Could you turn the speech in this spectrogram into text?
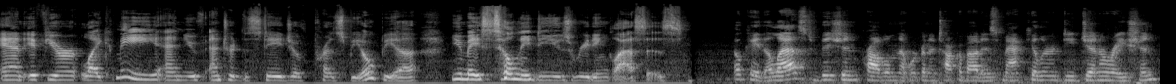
And if you're like me and you've entered the stage of presbyopia, you may still need to use reading glasses. Okay, the last vision problem that we're going to talk about is macular degeneration.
